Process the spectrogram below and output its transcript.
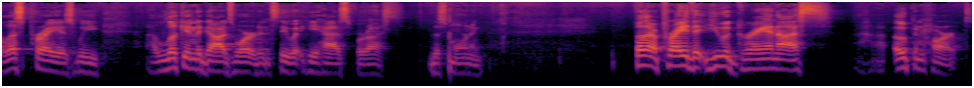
let's pray as we uh, look into God's word and see what He has for us this morning. Father, I pray that you would grant us uh, open hearts.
